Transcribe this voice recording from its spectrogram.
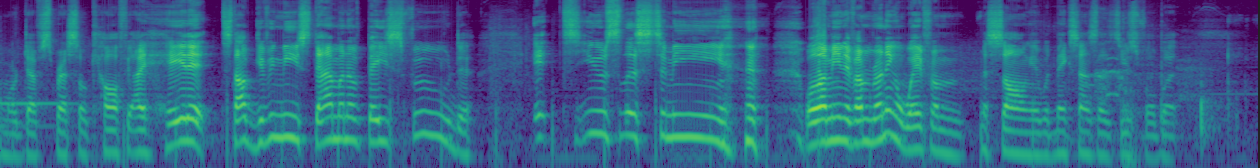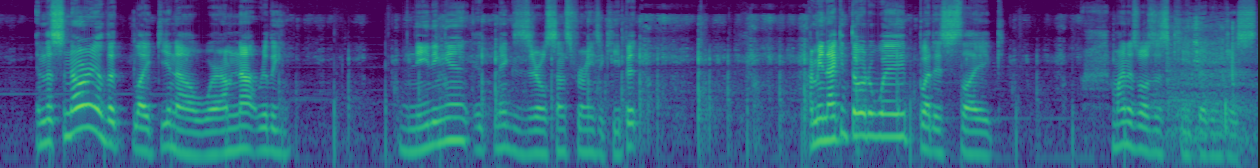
More Death Espresso coffee. I hate it. Stop giving me stamina-based food. It's useless to me. well, I mean, if I'm running away from Miss Song, it would make sense that it's useful, but... In the scenario that, like, you know, where I'm not really needing it, it makes zero sense for me to keep it. I mean, I can throw it away, but it's like... Might as well just keep it and just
